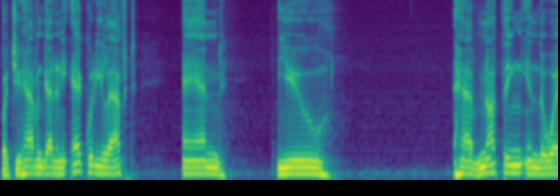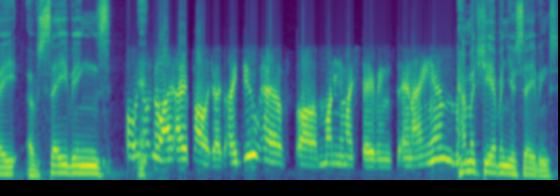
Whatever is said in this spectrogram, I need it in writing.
but you haven't got any equity left, and you have nothing in the way of savings. Oh no, no, I, I apologize. I do have uh, money in my savings, and I am How much do you have in your savings?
